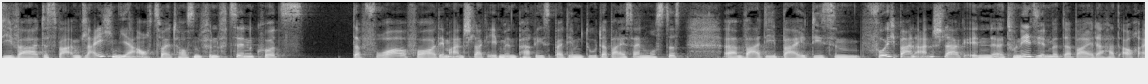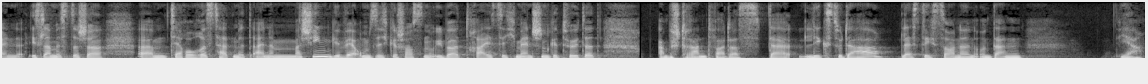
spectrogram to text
Die war, das war im gleichen Jahr auch 2015, kurz davor, vor dem Anschlag eben in Paris, bei dem du dabei sein musstest, äh, war die bei diesem furchtbaren Anschlag in äh, Tunesien mit dabei. Da hat auch ein islamistischer ähm, Terrorist hat mit einem Maschinengewehr um sich geschossen, über 30 Menschen getötet. Am Strand war das. Da liegst du da, lässt dich sonnen und dann Ja,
